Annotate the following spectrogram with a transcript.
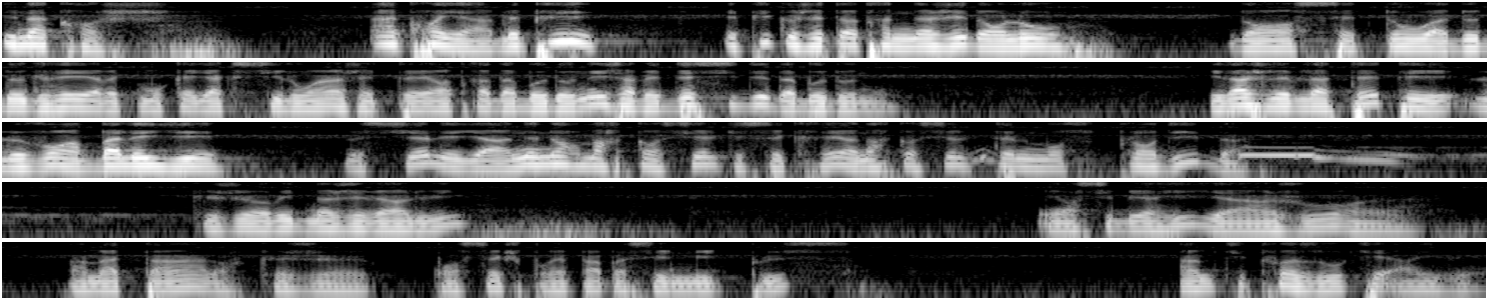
une accroche. Incroyable. Et puis, et puis que j'étais en train de nager dans l'eau, dans cette eau à 2 degrés avec mon kayak si loin, j'étais en train d'abandonner, j'avais décidé d'abandonner. Et là, je lève la tête et le vent a balayé le ciel et il y a un énorme arc-en-ciel qui s'est créé, un arc-en-ciel tellement splendide que j'ai envie de nager vers lui. Et en Sibérie, il y a un jour, euh, un matin, alors que je pensais que je pourrais pas passer une nuit de plus, un petit oiseau qui est arrivé.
